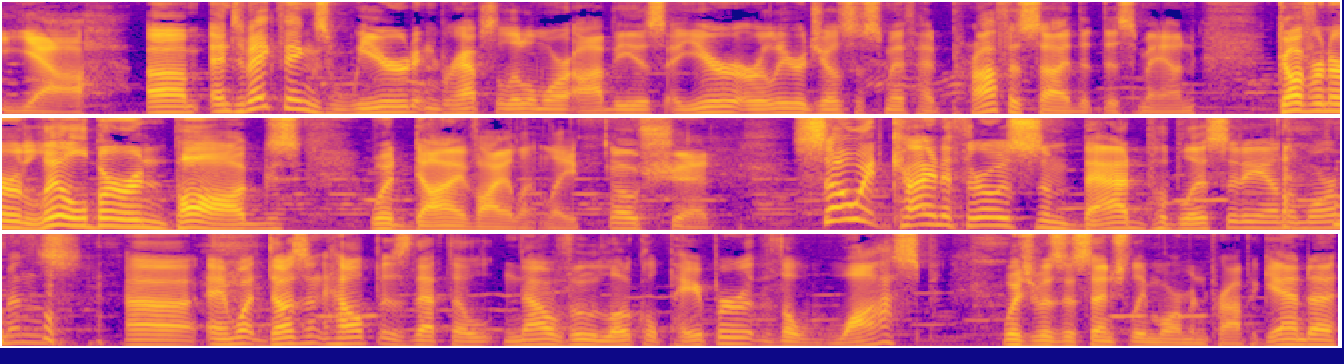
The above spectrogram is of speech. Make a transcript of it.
Oh. Yeah. Um, and to make things weird and perhaps a little more obvious, a year earlier, Joseph Smith had prophesied that this man, Governor Lilburn Boggs, would die violently. Oh, shit. So it kind of throws some bad publicity on the Mormons. uh, and what doesn't help is that the Nauvoo local paper, The Wasp, which was essentially Mormon propaganda,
